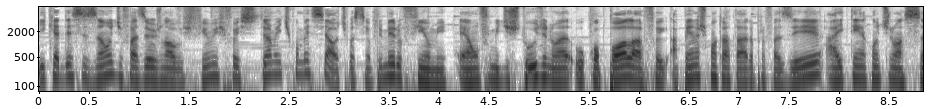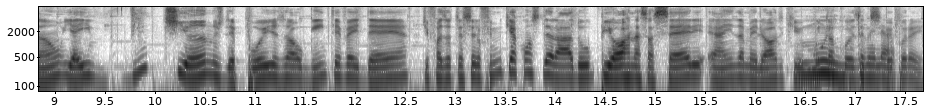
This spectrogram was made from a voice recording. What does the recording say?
e que a decisão de fazer os novos filmes foi extremamente comercial. Tipo assim, o primeiro filme é um filme de estúdio, não é? O Coppola foi apenas contratado pra fazer, aí tem a continuação e aí 20 anos depois alguém teve a ideia de fazer o terceiro filme que é considerado o pior nessa série, é ainda melhor do que muita Muito coisa que se melhor. vê por aí.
